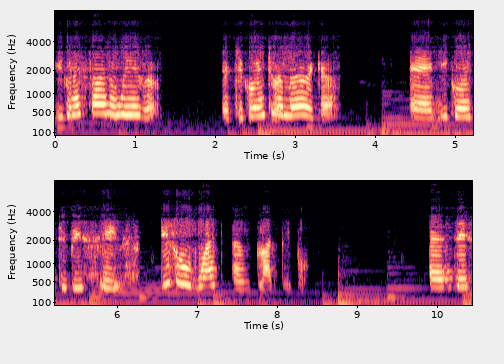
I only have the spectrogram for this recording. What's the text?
you're going to sign a waiver that you're going to America and you're going to be slaves. These were white and black people. And they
